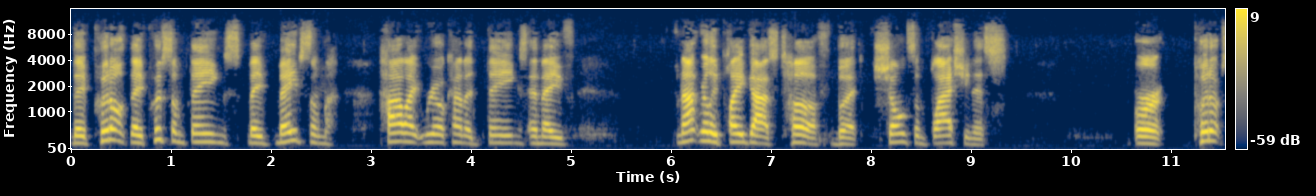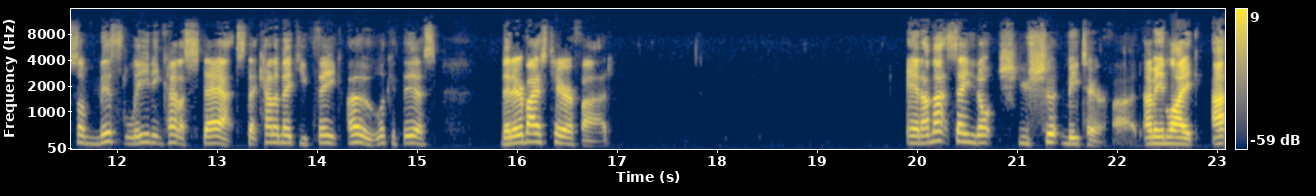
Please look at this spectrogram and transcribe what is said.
They put on they put some things, they've made some highlight reel kind of things, and they've not really played guys tough, but shown some flashiness or put up some misleading kind of stats that kind of make you think, oh, look at this, that everybody's terrified. And I'm not saying you don't, you shouldn't be terrified. I mean, like, I,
